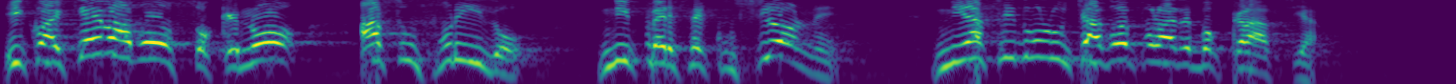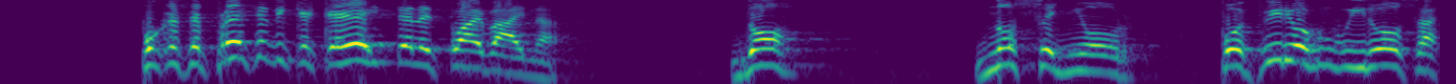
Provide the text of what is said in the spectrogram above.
Y cualquier baboso que no ha sufrido ni persecuciones, ni ha sido un luchador por la democracia, porque se precia de que, que es intelectual y vaina. No, no señor. Porfirio Rubirosa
